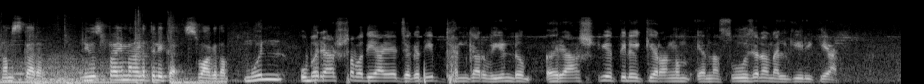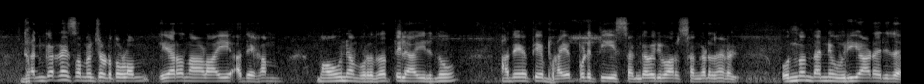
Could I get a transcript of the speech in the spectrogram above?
നമസ്കാരം. ന്യൂസ് പ്രൈം മലയാളത്തിലേക്ക് സ്വാഗതം. മുൻ ഉപരാഷ്ട്രപതിയായ ജഗദീപ് ധൻഖർ വീണ്ടും രാഷ്ട്രീയത്തിലേക്ക് ഇറങ്ങും എന്ന സൂചന നൽകിയിരിക്കുകയാണ്. ധൻഖറിനെ സംബന്ധിച്ചിടത്തോളം ഏറെ നാളായി അദ്ദേഹം മൗനവ്രതത്തിലായിരുന്നു. അദ്ദേഹത്തെ ഭയപ്പെടുത്തി സംഘപരിവാർ സംഘടനകൾ ഒന്നും തന്നെ ഉരിയാടരുത്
